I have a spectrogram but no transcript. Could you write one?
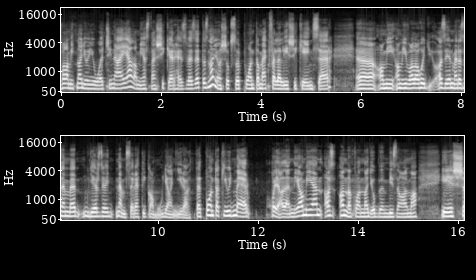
valamit nagyon jól csináljál, ami aztán sikerhez vezet, az nagyon sokszor pont a megfelelési kényszer, ami, ami valahogy azért, mert az ember úgy érzi, hogy nem szeretik amúgy annyira. Tehát pont aki úgy mer olyan lenni, amilyen, az, annak van nagyobb önbizalma. És,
